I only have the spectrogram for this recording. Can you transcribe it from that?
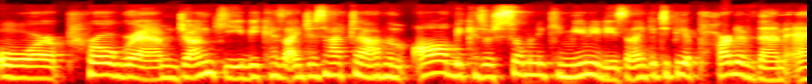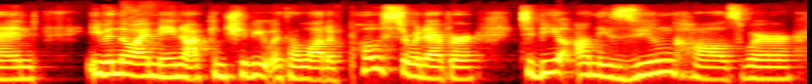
or program junkie because I just have to have them all because there's so many communities and I get to be a part of them. And even though I may not contribute with a lot of posts or whatever, to be on these Zoom calls where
